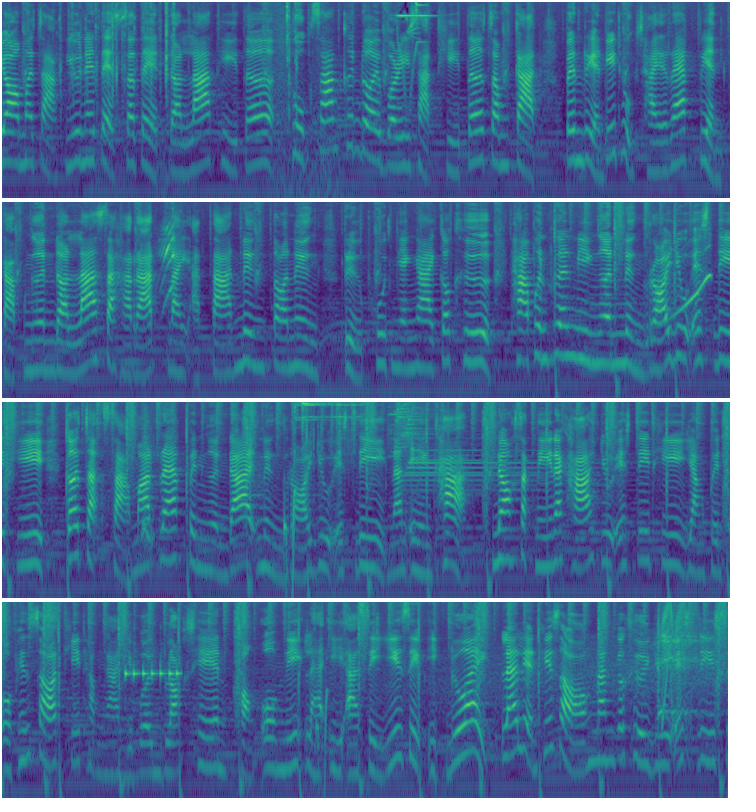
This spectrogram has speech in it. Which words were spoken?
ย่อมาจาก United States Dollar Tether ถูกสร้างขึ้นโดยบริษัท Tether จำกัด เป็นเหรียญที่ถูกใช้แลกเปลี่ยนกับเงินดอลลาร์สหรัฐในอัตรา1ต่อ 1 หรือพูดง่ายๆก็คือ ถ้าเพื่อนๆมีเงิน 100 USDT ก็จะสามารถแลกเป็นเงินได้ 100 USD นั่นเองค่ะ นอกจากนี้นะคะ USDT ยังเป็น Open Source ที่ทำงานอยู่บนบล็อกเชนของ OMNI และ ERC20 อีกด้วย และเหรียญที่ 2 นั่นก็คือ USDC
